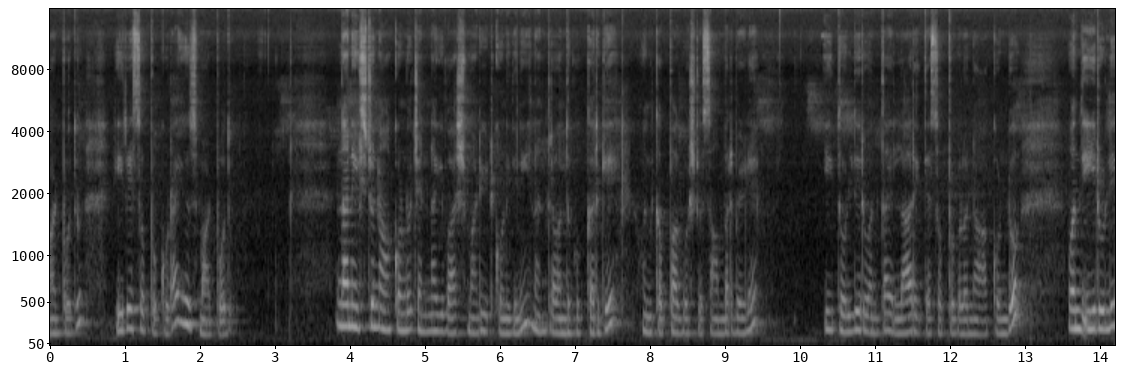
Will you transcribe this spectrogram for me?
ಮಾಡ್ಬೋದು, ಹೀರೆ ಸೊಪ್ಪು ಕೂಡ ಯೂಸ್ ಮಾಡ್ಬೋದು. ನಾನು ಇಷ್ಟನ್ನು ಹಾಕ್ಕೊಂಡು ಚೆನ್ನಾಗಿ ವಾಶ್ ಮಾಡಿ ಇಟ್ಕೊಂಡಿದ್ದೀನಿ ನಂತರ ಒಂದು ಕುಕ್ಕರ್ಗೆ ಒಂದು ಕಪ್ ಆಗುವಷ್ಟು ಸಾಂಬಾರು ಬೇಳೆ, ಈ ತೊಳೆದಿರುವಂಥ ಎಲ್ಲ ರೀತಿಯ ಸೊಪ್ಪುಗಳನ್ನು ಹಾಕ್ಕೊಂಡು ಒಂದು ಈರುಳ್ಳಿ,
